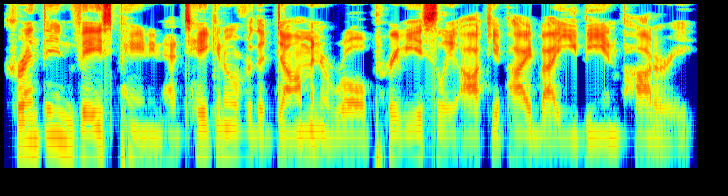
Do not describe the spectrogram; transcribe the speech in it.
Corinthian vase painting had taken over the dominant role previously occupied by Euboean pottery.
